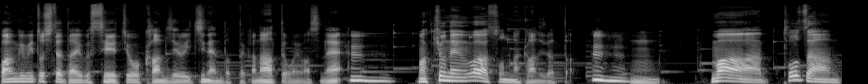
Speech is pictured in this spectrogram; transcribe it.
番組としてはだいぶ成長を感じる一年だったかなって思いますね。うんうん。まあ去年はそんな感じだった。うんう。うんん。まあ、登山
